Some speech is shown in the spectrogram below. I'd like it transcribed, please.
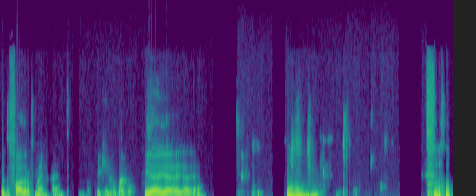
the father of mankind. beginning of Bible. Yeah, yeah, yeah, yeah.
